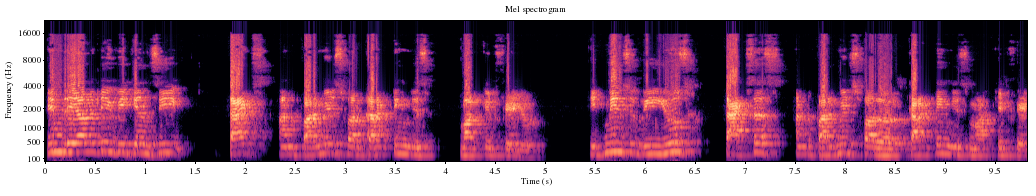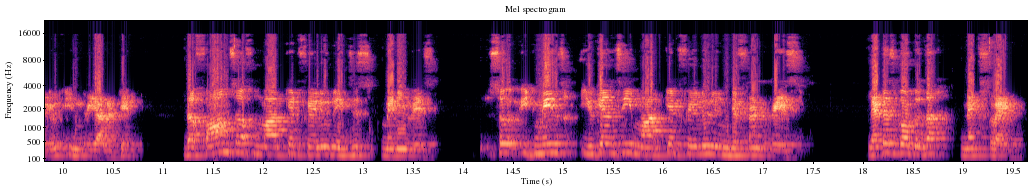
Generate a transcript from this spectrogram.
In reality, we can see tax and permits for correcting this market failure. It means we use taxes and permits for uh, correcting this market failure in reality. The forms of market failure exist many ways. So it means you can see market failure in different ways. Let us go to the next slide.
